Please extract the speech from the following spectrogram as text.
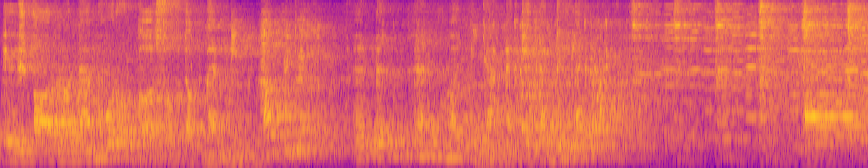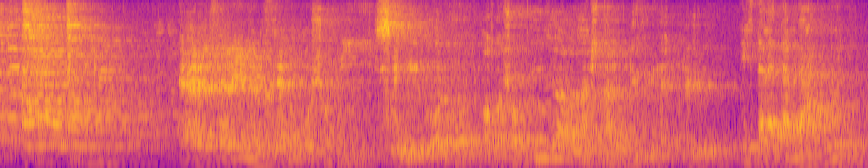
és arra nem horoggal szoktak menni. Hát mivel? Nem, majd mindjárt megkértem tőle. Hogy magasabb vízállásnál tűrhető. Tiszteletem, rák úr.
